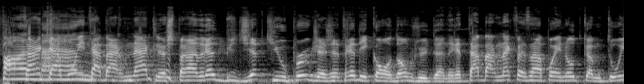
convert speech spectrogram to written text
fun. Tant qu'à moi, tabarnak, là, je prendrais le budget de Cooper, que j'achèterais des condoms, je lui donnerais tabarnak faisant pas un autre comme toi.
